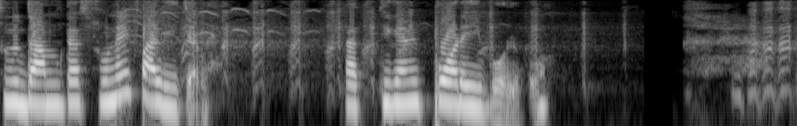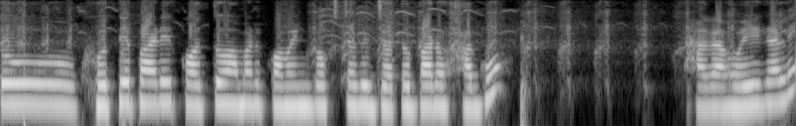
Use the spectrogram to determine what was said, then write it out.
শুধু দামটা শুনেই পালিয়ে যাবে। তার থেকে আমি পরেই বলব। তো হতে পারে কত আমার কমেন্ট বক্সটাকে যত পারো হাগো। হাগা হয়ে গেলে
